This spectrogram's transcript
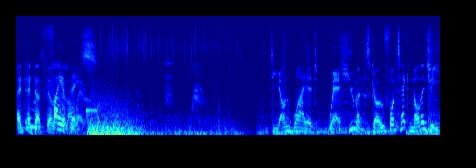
It, it does feel like a long way around. Dion Wired, where humans go for technology.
